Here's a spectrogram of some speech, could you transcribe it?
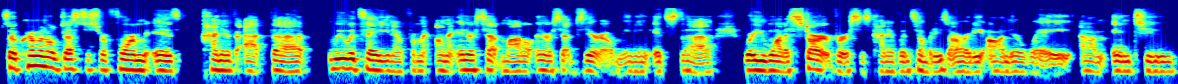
So criminal justice reform is kind of at the we would say you know from on an intercept model intercept zero meaning it's the where you want to start versus kind of when somebody's already on their way um, into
